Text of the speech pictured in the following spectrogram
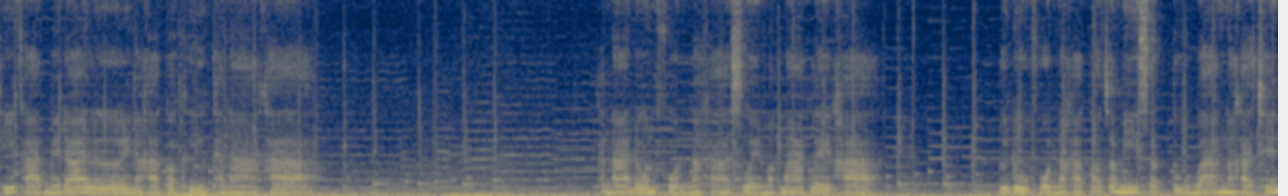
ที่ขาดไม่ได้เลยนะคะ ก็คือคะน้าค่ะคะน้าโดนฝนนะคะ สวยมากๆเลยค่ะฤดูฝนนะคะก็จะมีศัตรูบ้างนะคะ เช่น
